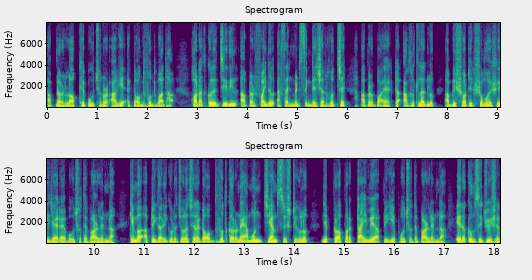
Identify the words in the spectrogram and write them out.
আপনার লক্ষ্যে পৌঁছানোর আগে একটা অদ্ভুত বাধা। হঠাৎ করে যেদিন আপনার ফাইনাল অ্যাসাইনমেন্ট সিগনেচার হচ্ছে, আপনার পায়ে একটা আঘাত লাগল, আপনি সঠিক সময়ে সেই জায়গায় পৌঁছতে পারলেন না, কিংবা আপনি গাড়ি করে চলেছেন, একটা অদ্ভুত কারণে এমন জ্যাম সৃষ্টি হলো যে প্রপার টাইমে আপনি গিয়ে পৌঁছতে পারলেন না। এরকম সিচুয়েশন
